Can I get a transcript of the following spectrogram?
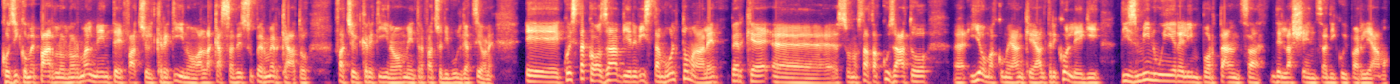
Così come parlo normalmente, faccio il cretino alla cassa del supermercato, faccio il cretino mentre faccio divulgazione. E questa cosa viene vista molto male perché eh, sono stato accusato, eh, io ma come anche altri colleghi, di sminuire l'importanza della scienza di cui parliamo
